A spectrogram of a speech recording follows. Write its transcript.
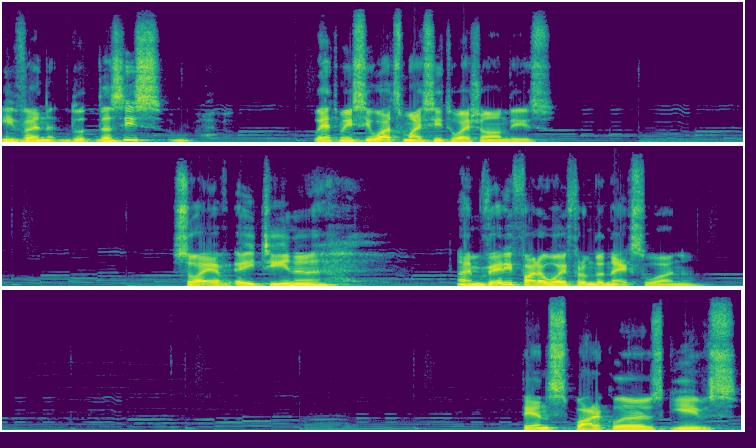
Even does this? Let me see what's my situation on this. So I have 18. I'm very far away from the next one. 10 sparklers gives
